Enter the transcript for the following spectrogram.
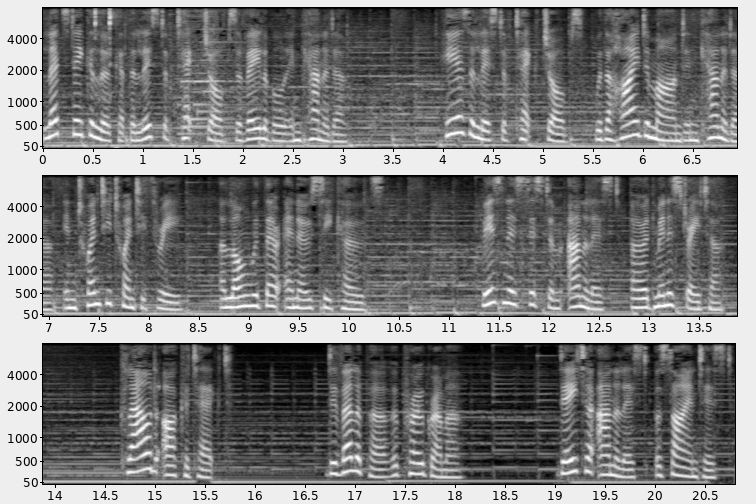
let's take a look at the list of tech jobs available in Canada. Here's a list of tech jobs with a high demand in Canada in 2023, along with their NOC codes. Business System Analyst or Administrator. Cloud Architect. Developer or Programmer. Data Analyst or Scientist.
